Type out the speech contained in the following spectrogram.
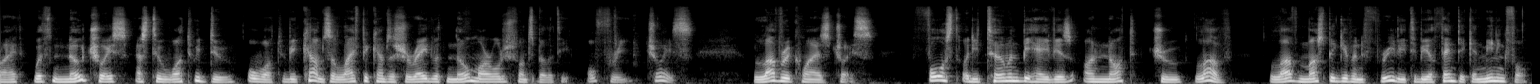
right? With no choice as to what we do or what we become. So life becomes a charade with no moral responsibility or free choice. Love requires choice. Forced or determined behaviors are not true love. Love must be given freely to be authentic and meaningful.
